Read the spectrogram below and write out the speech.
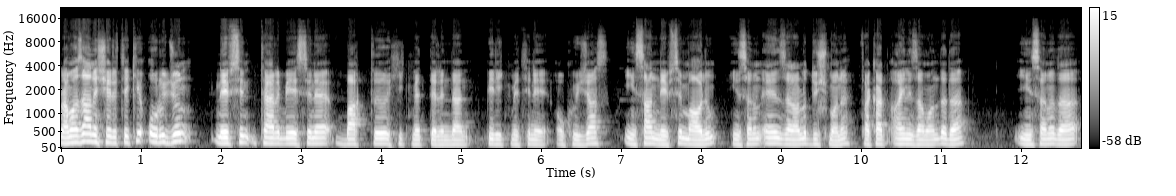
Ramazan-ı Şerif'teki orucun nefsin terbiyesine baktığı hikmetlerinden bir hikmetini okuyacağız. İnsan nefsi malum insanın en zararlı düşmanı fakat aynı zamanda da insanı da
